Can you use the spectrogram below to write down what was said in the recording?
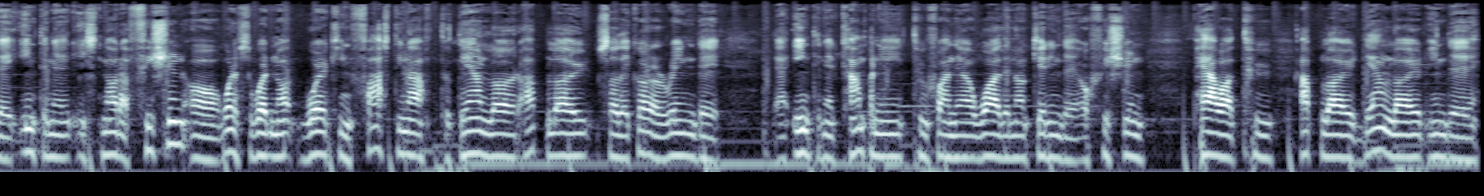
the internet is not efficient or what is the word not working fast enough to download upload so they gotta ring the uh, internet company to find out why they're not getting the efficient power to upload download in the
